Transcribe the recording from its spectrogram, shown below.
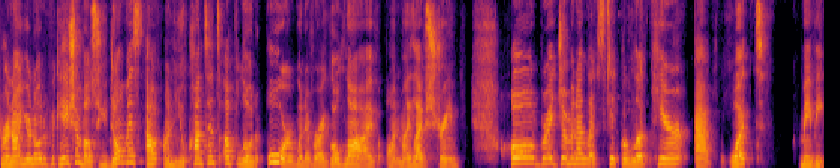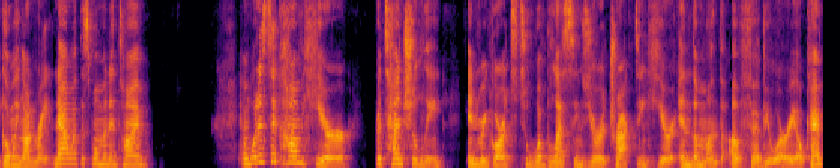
Turn on your notification bell so you don't miss out on new content upload or whenever I go live on my live stream. All right, Gemini, let's take a look here at what may be going on right now at this moment in time. And what is to come here potentially in regards to what blessings you're attracting here in the month of February, okay?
